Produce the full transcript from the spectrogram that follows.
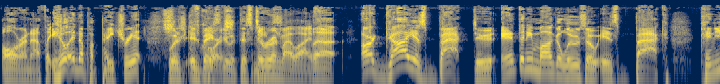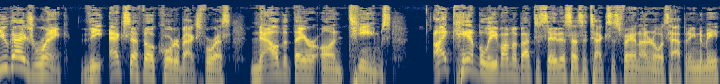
all around athlete, he'll end up a Patriot, which is basically what this to means. ruin my life. Uh, our guy is back, dude. Anthony Mongaluzzo is back. Can you guys rank the XFL quarterbacks for us now that they are on teams? I can't believe I'm about to say this as a Texas fan. I don't know what's happening to me.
